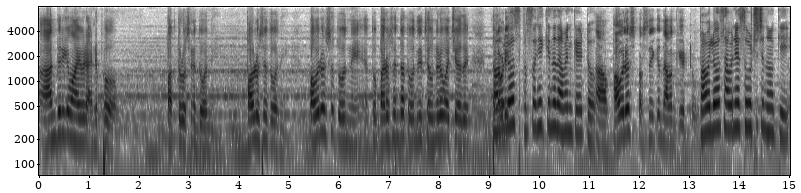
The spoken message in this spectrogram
ആന്തരികമായ ഒരു അനുഭവം പത്രോസിന് തോന്നി പൗലോസിന് തോന്നി. പൗലോസ് തോന്നി പൗലോസ് എന്താ തോന്നി വെച്ചാൽ ഒന്നുകൂടെ വായിച്ചത് നടപടി പൗലോസ് പ്രസംഗിക്കുന്നത് അവൻ കേട്ടു. പൗലോസ് പ്രസംഗിക്കുന്നത് അവൻ കേട്ടു. പൗലോസ് അവനെ സൂക്ഷിച്ചു നോക്കി.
